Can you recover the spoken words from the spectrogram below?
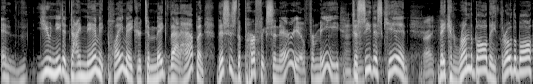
and. Th- you need a dynamic playmaker to make that happen. This is the perfect scenario for me to see this kid. Right. They can run the ball, they throw the ball,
